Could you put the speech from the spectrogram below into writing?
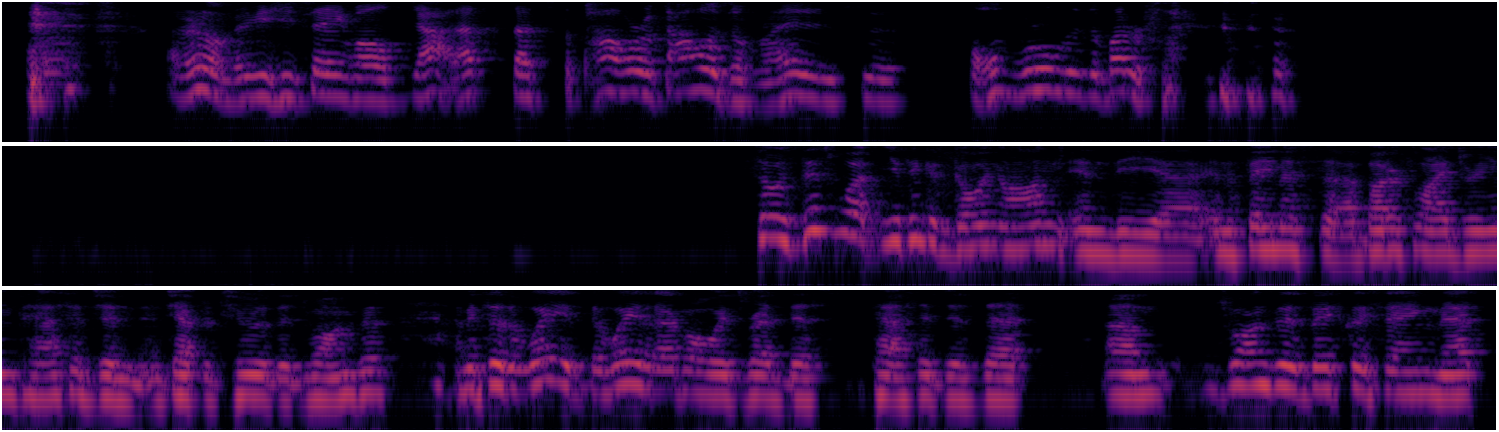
I don't know, maybe he's saying, well, yeah, that's that's the power of Taoism, right? It's, uh, the whole world is a butterfly. so is this what you think is going on in the uh, in the famous uh, butterfly dream passage in, in chapter two of the Zhuangzi? I mean, so the way the way that I've always read this passage is that um, Zhuangzi is basically saying that,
